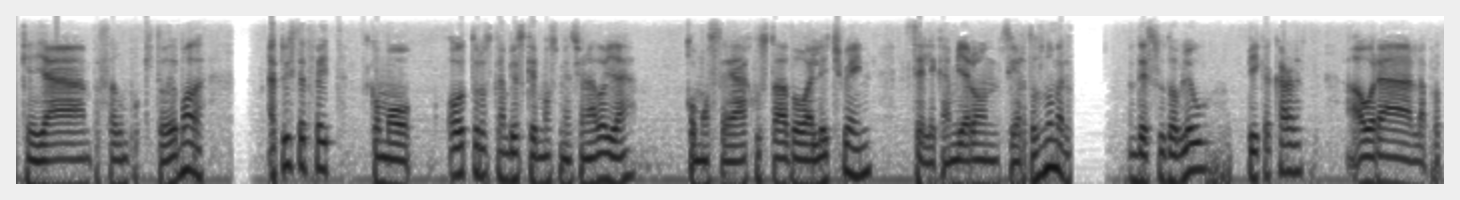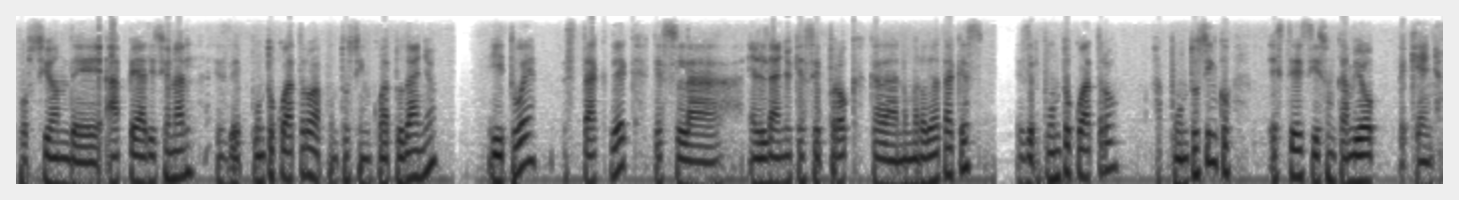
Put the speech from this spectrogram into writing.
que ya han pasado un poquito de moda. A Twisted Fate, como otros cambios que hemos mencionado ya, como se ha ajustado al Edge Bane, se le cambiaron ciertos números. De su W, pick card, ahora la proporción de AP adicional es de .4 a .5 a tu daño. Y tu E, stack deck, que es la, el daño que hace proc cada número de ataques, es de .4 a .5. Este sí es un cambio pequeño.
